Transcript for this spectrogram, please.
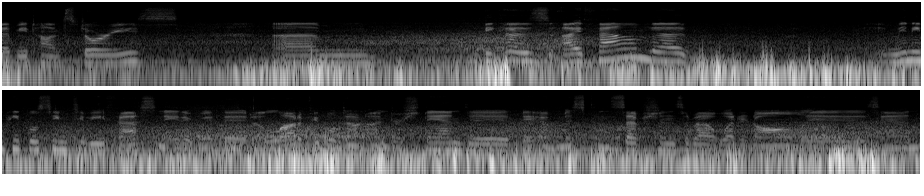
debutante stories um, because I found that many people seem to be fascinated with it. A lot of people don't understand it. They have misconceptions about what it all is, and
